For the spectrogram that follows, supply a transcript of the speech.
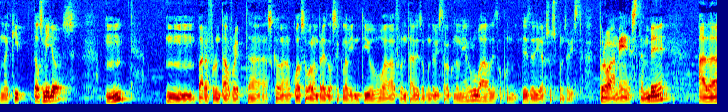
un equip dels millors mm, mm, per afrontar els reptes que qualsevol empresa del segle XXI ha d'afrontar des del punt de vista de l'economia global, des, del punt, des de diversos punts de vista. Però, a més, també ha de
